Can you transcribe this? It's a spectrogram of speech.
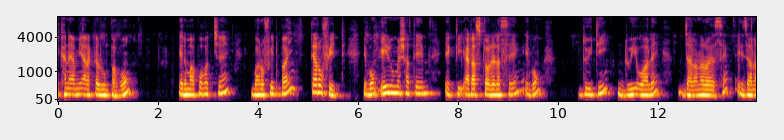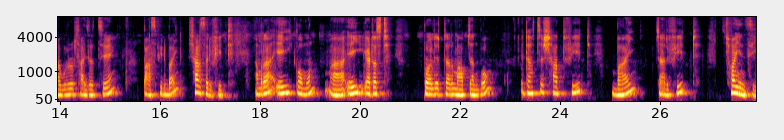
এখানে আমি আর একটা রুম পাবো। এর মাপও হচ্ছে বারো ফিট বাই তেরো ফিট এবং এই রুমের সাথে একটি অ্যাটাচ টয়লেট আছে এবং দুইটি, দুই ওয়ালে জানালা রয়েছে। এই জানালাগুলোর সাইজ হচ্ছে পাঁচ ফিট বাই সাড়ে চার ফিট। আমরা এই কমন এই অ্যাটাচড টয়লেটটার মাপ জানব। এটা হচ্ছে সাত ফিট বাই চার ফিট ছয় ইঞ্চি।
